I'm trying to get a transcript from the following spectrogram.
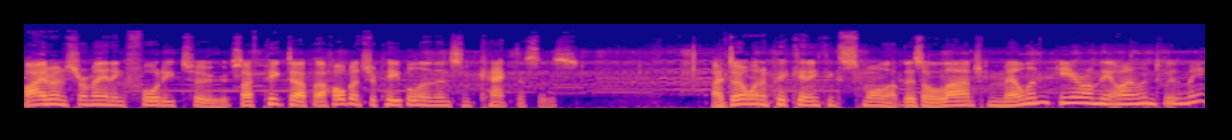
Items remaining 42. So I've picked up a whole bunch of people and then some cactuses. I don't want to pick anything small up. There's a large melon here on the island with me.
